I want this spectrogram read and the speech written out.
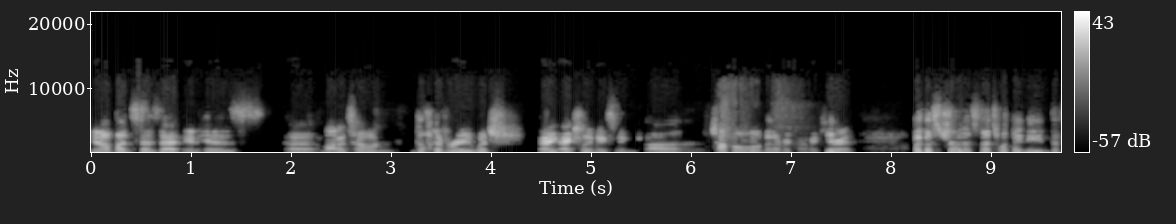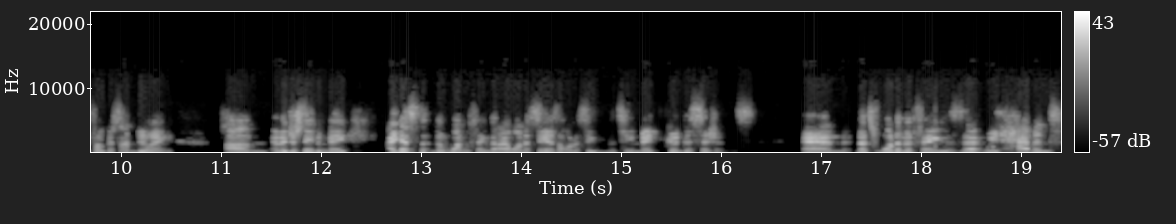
You know, Bud says that in his uh, monotone delivery, which actually makes me uh, chuckle a little bit every time I hear it. But that's true. That's that's what they need to focus on doing, um, and they just need to make. I guess the, the one thing that I want to see is I want to see the team make good decisions, and that's one of the things that we haven't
